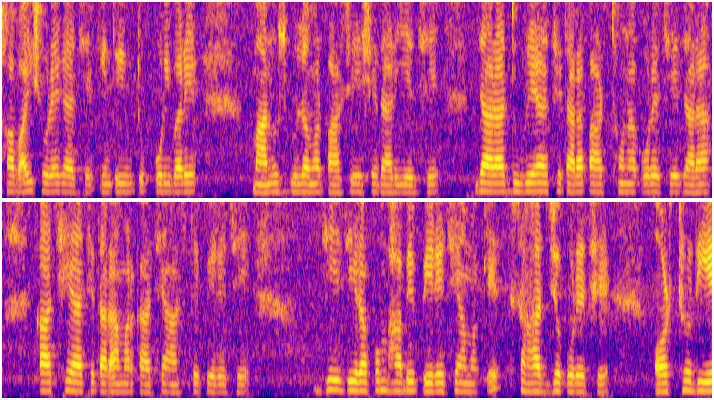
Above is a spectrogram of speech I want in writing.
সবাই সরে গেছে। কিন্তু ইউটিউব পরিবারের মানুষগুলো আমার পাশে এসে দাঁড়িয়েছে। যারা দূরে আছে, তারা প্রার্থনা করেছে। যারা কাছে আছে, তারা আমার কাছে আসতে পেরেছে। যে যেরকমভাবে পেরেছে, আমাকে সাহায্য করেছে। অর্থ দিয়ে,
